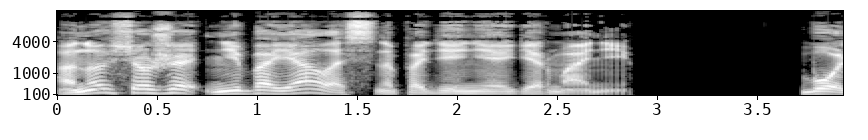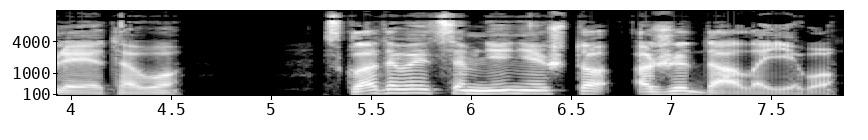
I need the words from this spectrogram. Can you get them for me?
оно все же не боялось нападения Германии. Более того, складывается мнение, что ожидало его.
